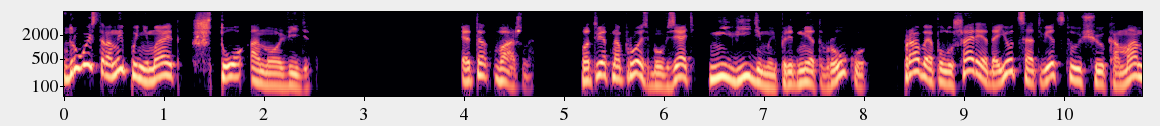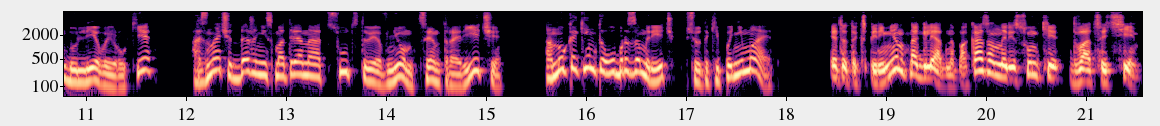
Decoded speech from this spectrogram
с другой стороны, понимает, что оно видит. Это важно. В ответ на просьбу взять невидимый предмет в руку, правое полушарие дает соответствующую команду левой руке, а значит, даже несмотря на отсутствие в нем центра речи, оно каким-то образом речь все-таки понимает. Этот эксперимент наглядно показан на рисунке 27.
